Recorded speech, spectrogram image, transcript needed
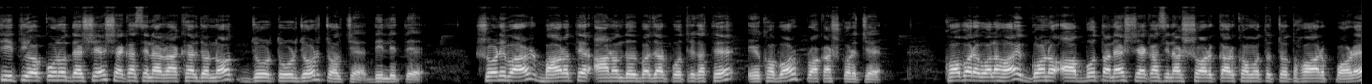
তৃতীয় কোনো দেশে শেখ হাসিনা রাখার জন্য জোর তোড়জোড় চলছে দিল্লিতে। শনিবার ভারতের আনন্দবাজার পত্রিকাতে এ খবর প্রকাশ করেছে। খবরে বলা হয়, গণ অভ্যুত্থানে শেখ হাসিনার সরকার ক্ষমতাচ্যুত হওয়ার পরে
